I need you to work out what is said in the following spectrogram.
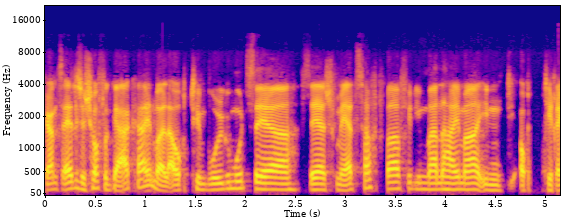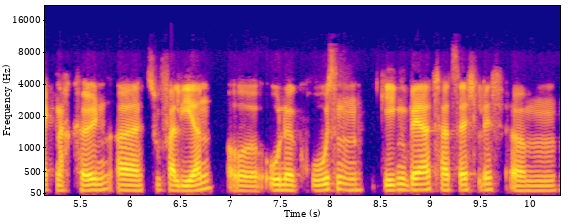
ganz ehrlich, ich hoffe gar keinen, weil auch Tim Wohlgemuth sehr, sehr schmerzhaft war für die Mannheimer, ihn auch direkt nach Köln äh, zu verlieren, ohne großen Gegenwert tatsächlich. Ähm,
